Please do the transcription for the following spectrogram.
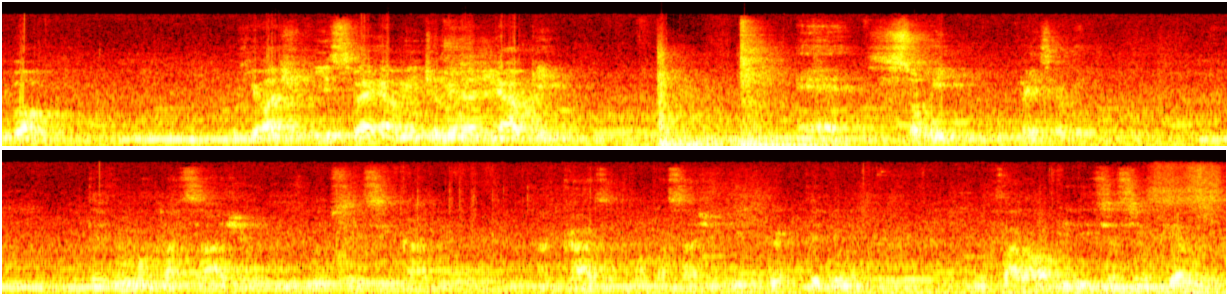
E bom, porque eu acho que isso é realmente homenagear alguém. É sorrir para esse alguém. Teve uma passagem, não sei se cabe a casa, uma passagem bíblica que teve um, um farol que disse assim, eu quero que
